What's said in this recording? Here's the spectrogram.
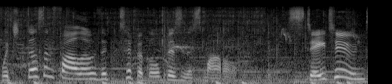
which doesn't follow the typical business model. Stay tuned.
